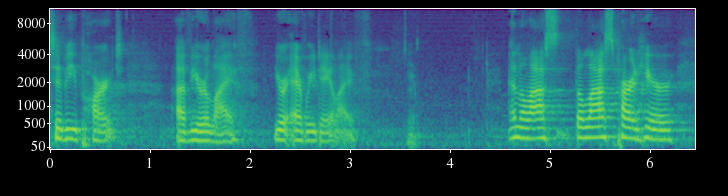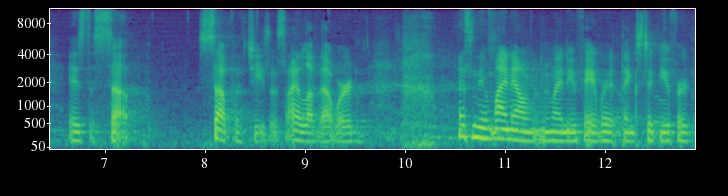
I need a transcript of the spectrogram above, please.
to be part of your life, your everyday life. Yeah. And the last, the last part here is the sup. Sup with Jesus. I love that word. That's new, my now my new favorite, thanks to Buford.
